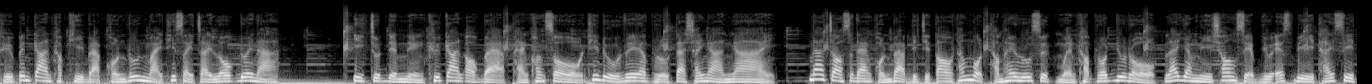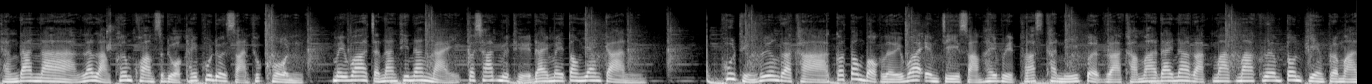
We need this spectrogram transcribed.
ถือเป็นการขับขี่แบบคนรุ่นใหม่ที่ใส่ใจโลกด้วยนะ อีกจุดเด่นหนึ่งคือการออกแบบแผงคอนโซลที่ดูเรียบหรูแต่ใช้งานง่าย หน้าจอแสดงผลแบบดิจิตอลทั้งหมดทำให้รู้สึกเหมือนขับรถยุโรป และยังมีช่องเสียบ USB Type C ทั้งด้านหน้า และหลังเพิ่มความสะดวกให้ผู้โดยสารทุกคน ไม่ว่าจะนั่งที่นั่งไหนก็ชาร์จมือถือได้ไม่ต้องแย่งกันพูดถึงเรื่องราคาก็ต้องบอกเลยว่า MG 3 Hybrid Plus คันนี้เปิดราคามาได้น่ารักมาก ๆ เริ่มต้นเพียงประมาณ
